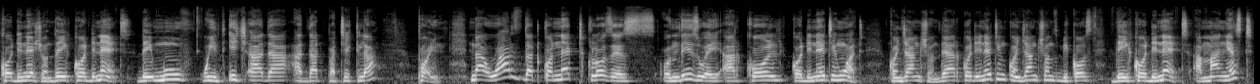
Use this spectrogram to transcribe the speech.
coordination. They coordinate, they move with each other at that particular point. Now, words that connect clauses on this way are called coordinating what? Conjunction. They are coordinating conjunctions because they coordinate amongst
